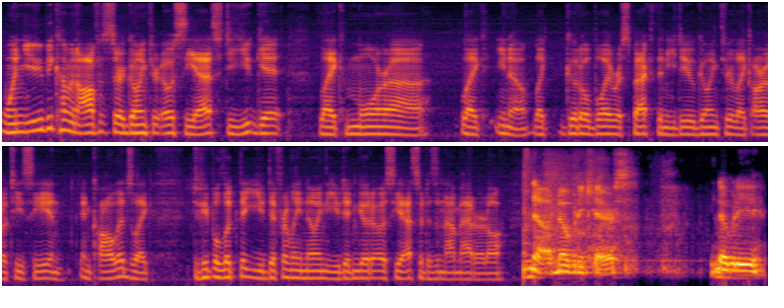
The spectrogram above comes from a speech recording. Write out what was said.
when you become an officer going through OCS, do you get like more, uh, like you know, like good old boy respect than you do going through like ROTC in, in college? Like, do people look at you differently knowing that you didn't go to OCS, or does it not matter at all? No, nobody cares. Nobody,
